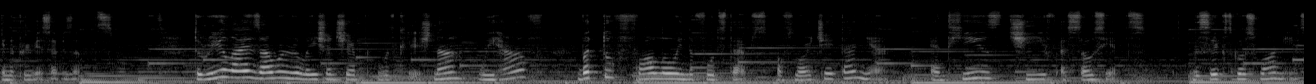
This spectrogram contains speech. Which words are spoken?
in the previous episodes. To realize our relationship with Krishna, we have but to follow in the footsteps of Lord Chaitanya and his chief associates, the six Goswamis,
